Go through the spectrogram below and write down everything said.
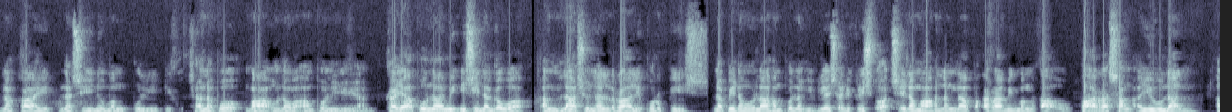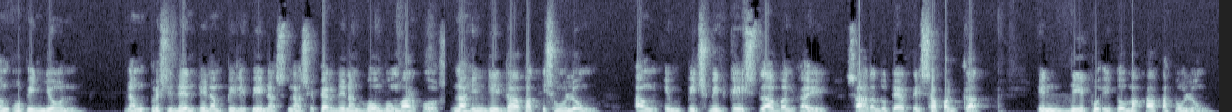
na kahit na sino mang politiko. Sana po maunawaan po ninyo yan. Kaya po namin isinagawa ang National Rally for Peace na pinaunahan po ng Iglesia ni Cristo at sinamahan ng napakaraming mga tao para sang ayunan ang opinyon ng presidente ng Pilipinas na si Ferdinand Bongbong Marcos na hindi dapat isulong ang impeachment case laban kay Sara Duterte sapagkat hindi po ito makakatulong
